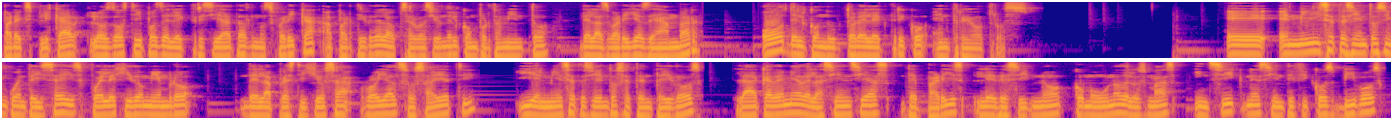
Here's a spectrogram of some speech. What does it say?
para explicar los dos tipos de electricidad atmosférica a partir de la observación del comportamiento de las varillas de ámbar o del conductor eléctrico, entre otros. Eh, en 1756 fue elegido miembro de la prestigiosa Royal Society y en 1772 la Academia de las Ciencias de París le designó como uno de los más insignes científicos vivos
